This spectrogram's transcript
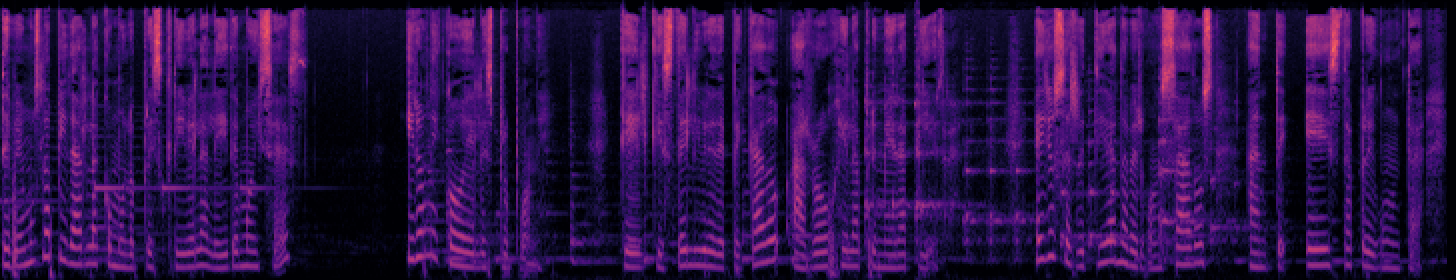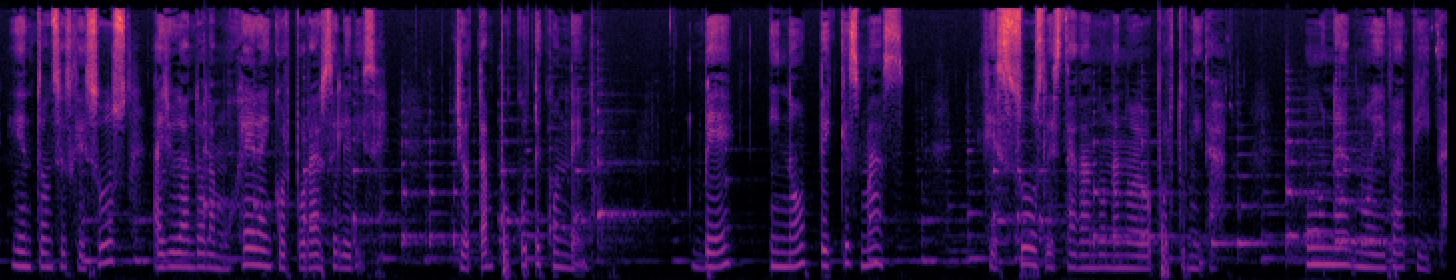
¿Debemos lapidarla como lo prescribe la ley de Moisés? Irónico Él les propone que el que esté libre de pecado arroje la primera piedra. Ellos se retiran avergonzados ante esta pregunta y entonces Jesús, ayudando a la mujer a incorporarse, le dice, yo tampoco te condeno. Ve y no peques más. Jesús le está dando una nueva oportunidad, una nueva vida.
